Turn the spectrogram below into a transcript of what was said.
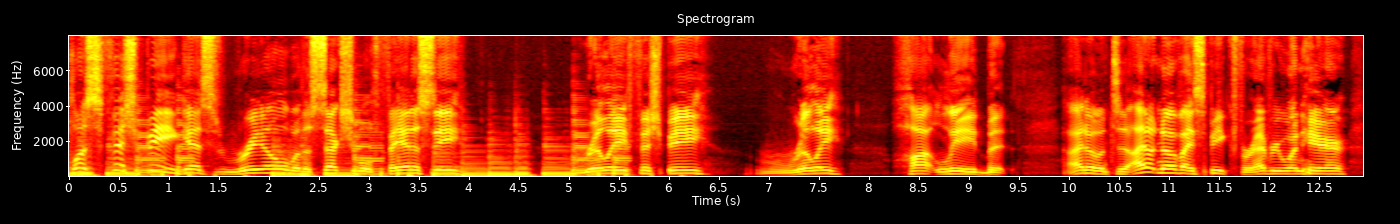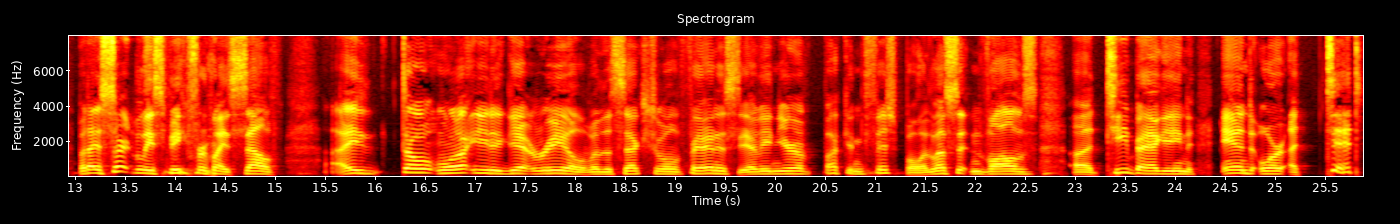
Plus, Fish B gets real with a sexual fantasy. Really, Fish B? Really? Hot lead, but I don't uh, I don't know if I speak for everyone here, but I certainly speak for myself. I don't want you to get real with a sexual fantasy. I mean, you're a fucking fishbowl unless it involves uh, teabagging and or a tit.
